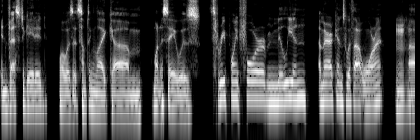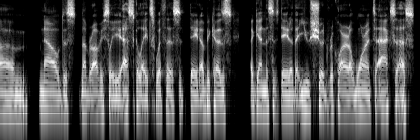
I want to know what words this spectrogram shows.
investigated. What was it? Something like um, I want to say it was 3.4 million Americans without warrant. Mhm. Um, now this number obviously escalates with this data because again, this is data that you should require a warrant to access.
